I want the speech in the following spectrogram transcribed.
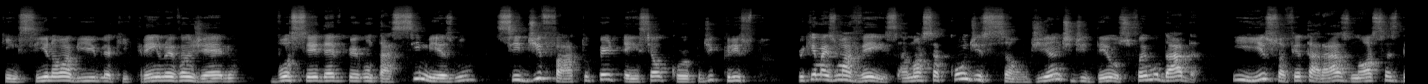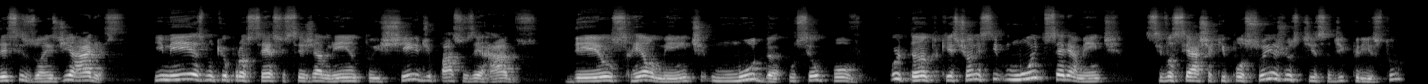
que ensinam a Bíblia, que creem no Evangelho, você deve perguntar a si mesmo se de fato pertence ao corpo de Cristo. Porque, mais uma vez, a nossa condição diante de Deus foi mudada, e isso afetará as nossas decisões diárias. E mesmo que o processo seja lento e cheio de passos errados, Deus realmente muda o seu povo. Portanto, questione-se muito seriamente se você acha que possui a justiça de Cristo,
